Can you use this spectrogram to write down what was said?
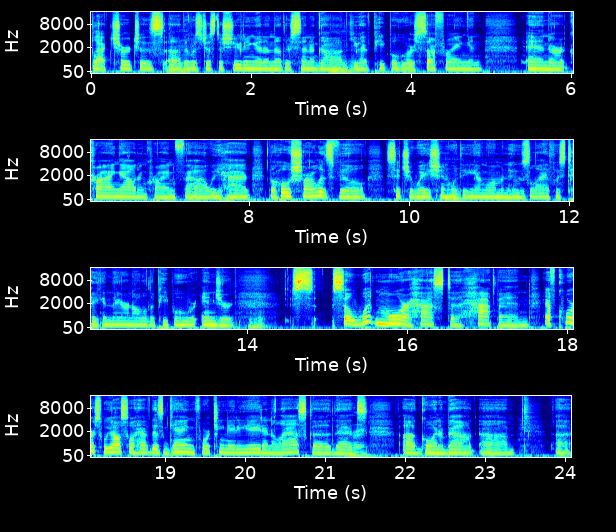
black churches. Uh, mm-hmm. there was just a shooting at another synagogue. Mm-hmm. You have people who are suffering and and are crying out and crying foul. We mm-hmm. had the whole Charlottesville situation with a young woman whose life was taken there, and all of the people who were injured. so what more has to happen? Of course, we also have this gang 1488 in Alaska that's right. Uh, going about um, uh,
